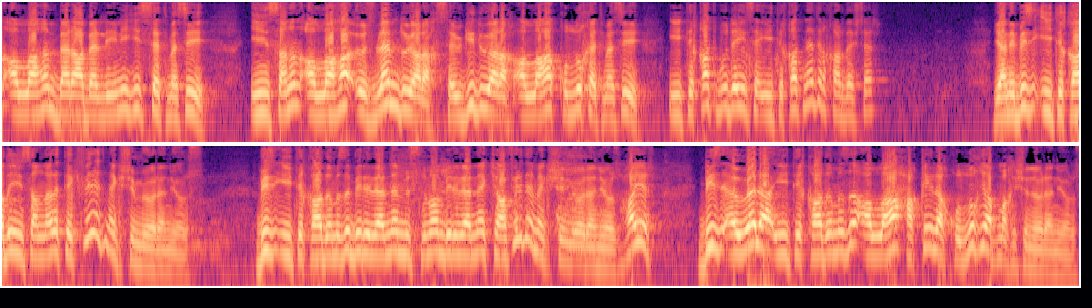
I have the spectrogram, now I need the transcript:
Allah'ın beraberliğini hissetmesi, insanın Allah'a özlem duyarak, sevgi duyarak Allah'a kulluk etmesi, itikat bu değilse itikat nedir kardeşler? Yani biz itikadı insanları tekfir etmek için mi öğreniyoruz? Biz itikadımızı birilerine Müslüman birilerine kafir demek için mi öğreniyoruz? Hayır. Biz evvela itikadımızı Allah'a hakkıyla kulluk yapmak için öğreniyoruz.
